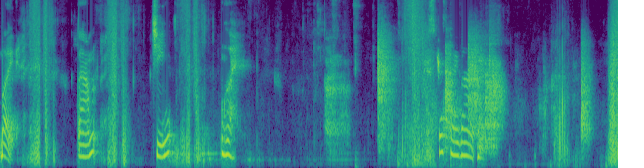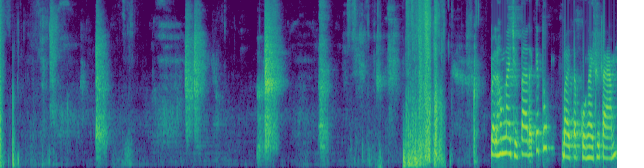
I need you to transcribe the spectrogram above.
7 8 9 10 Stress tay vai. Vậy là hôm nay chúng ta đã kết thúc bài tập của ngày thứ 8.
